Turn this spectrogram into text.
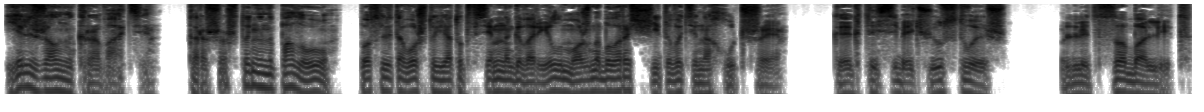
Я лежал на кровати. Хорошо, что не на полу. После того, что я тут всем наговорил, можно было рассчитывать и на худшее. «Как ты себя чувствуешь?» «Лицо болит.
